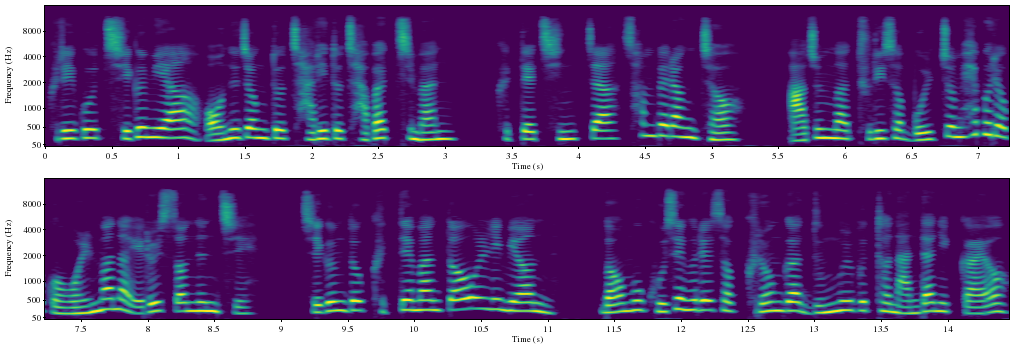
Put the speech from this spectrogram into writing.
그리고 지금이야 어느 정도 자리도 잡았지만 그때 진짜 선배랑 저 아줌마 둘이서 뭘 좀 해보려고 얼마나 애를 썼는지 지금도 그때만 떠올리면 너무 고생을 해서 그런가 눈물부터 난다니까요.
